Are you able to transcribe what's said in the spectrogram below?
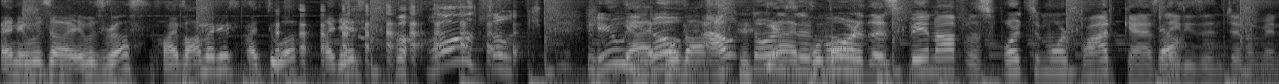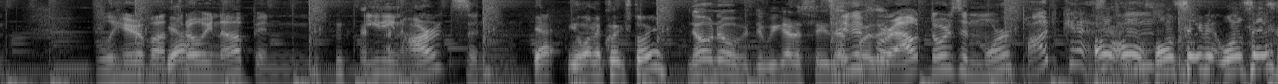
and it was uh, it was rough. I vomited. I threw up. I did. oh, so here we Yeah, I go. pulled off- Outdoors yeah, and more, off. the spin off of Sports and More podcast, Yeah. ladies and gentlemen. We'll hear about Yeah. throwing up and eating hearts and Yeah. You want a quick story? No, no, did we got to save that save it for, for the. outdoors and more podcast. Oh, oh, we'll save it. We'll save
